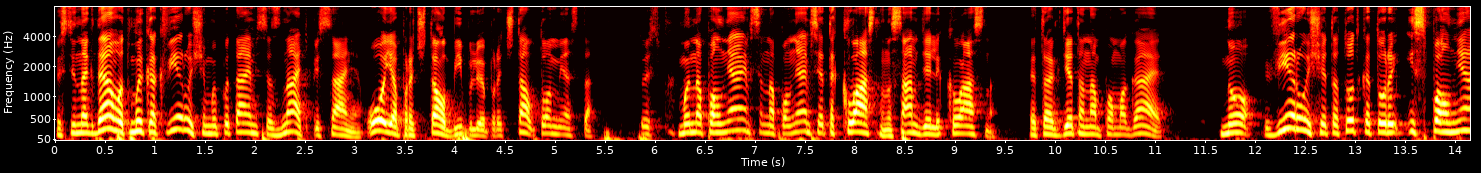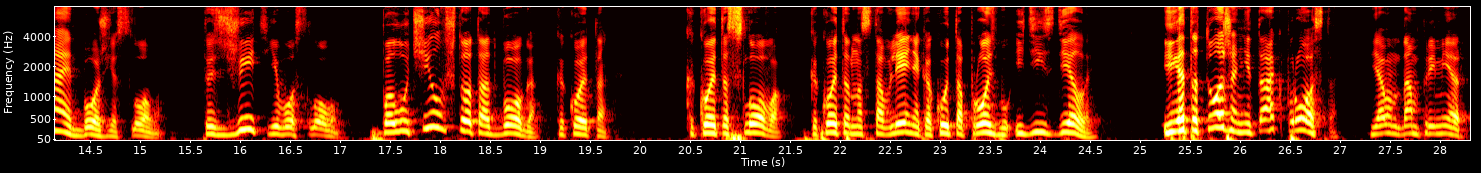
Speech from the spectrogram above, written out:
То есть иногда вот мы как верующие, мы пытаемся знать Писание. О, я прочитал Библию, я прочитал то место. То есть мы наполняемся, наполняемся, это классно, на самом деле классно. Это где-то нам помогает. Но верующий это тот, который исполняет Божье Слово. То есть жить Его Словом. Получил что-то от Бога, какое-то какое слово, какое-то наставление, какую-то просьбу, иди и сделай. И это тоже не так просто. Я вам дам пример.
